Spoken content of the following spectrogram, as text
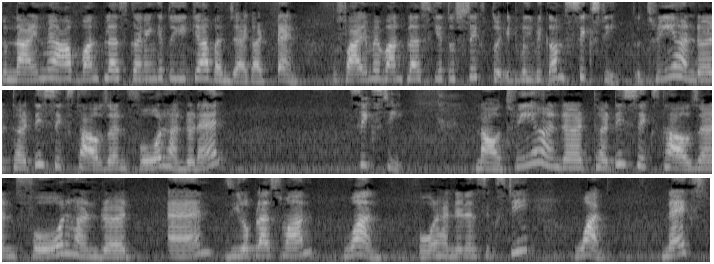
तो नाइन में आप वन प्लस करेंगे तो ये क्या बन जाएगा? टेन तो फाइव में वन प्लस किए तो सिक्स तो इट विल बिकम सिक्सटी तो three hundred thirty six thousand four hundred and sixty now three hundred thirty six thousand four hundred and zero plus one one four hundred and sixty one next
